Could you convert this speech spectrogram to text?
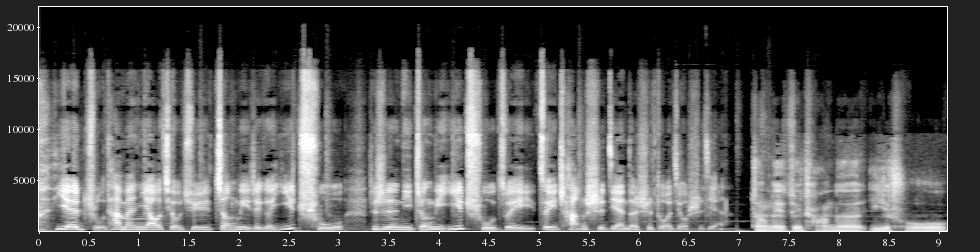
业主，他们要求去整理这个衣橱？就是你整理衣橱最最长时间的是多久时间？整理最长的衣橱，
